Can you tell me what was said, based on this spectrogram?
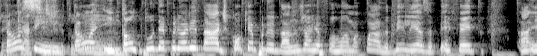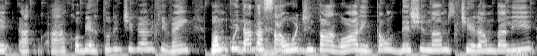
Então, assim, então, é- mundo. então tudo é prioridade. Qual que é a prioridade? Não já reformamos a quadra? Beleza, perfeito. Aí a, a cobertura a gente vê ano que vem. Vamos cuidar É. da saúde, então, agora. Então, destinamos, tiramos dali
